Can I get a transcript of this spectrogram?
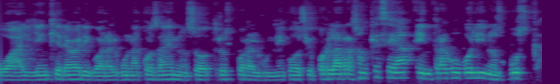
o alguien quiere averiguar alguna cosa de nosotros por algún negocio, por la razón que sea, entra a Google y nos busca.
